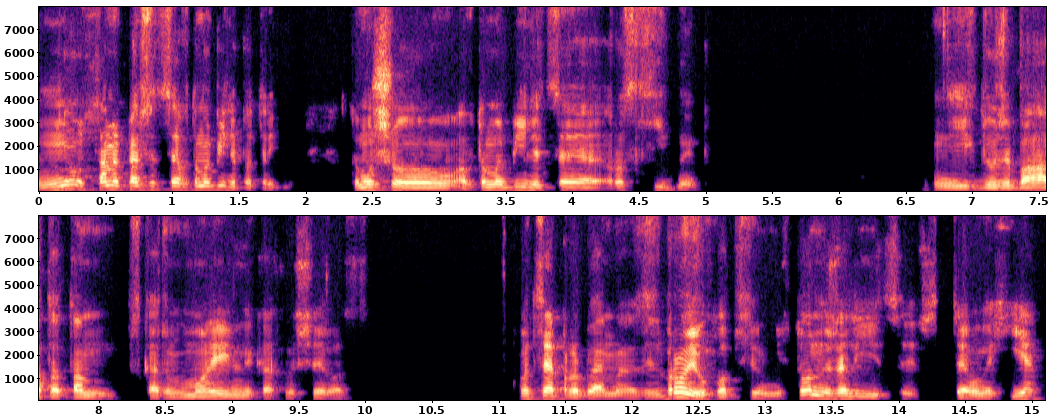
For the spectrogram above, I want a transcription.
Ну, саме перше, це автомобілі потрібні, тому що автомобілі це розхідник. Їх дуже багато там, скажімо, в могильниках лишилось. Оце проблема. Зі зброєю хлопців ніхто не жаліється, все у них є.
